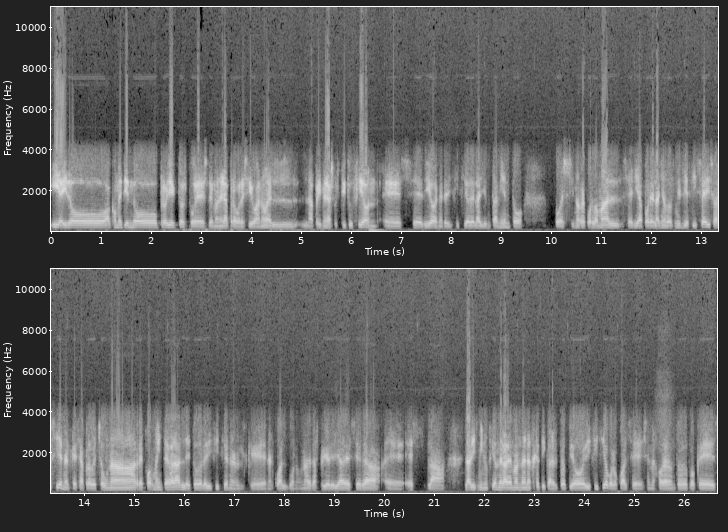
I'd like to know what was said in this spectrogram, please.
y ha ido acometiendo proyectos pues de manera progresiva. ¿no? El- la primera sustitución eh, se dio en el edificio del Ayuntamiento pues si no recuerdo mal, sería por el año 2016 o así, en el que se aprovechó una reforma integral de todo el edificio, en el que, en el cual, bueno, una de las prioridades era eh, es la, la disminución de la demanda energética del propio edificio, con lo cual se, se mejoraron todo lo que es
